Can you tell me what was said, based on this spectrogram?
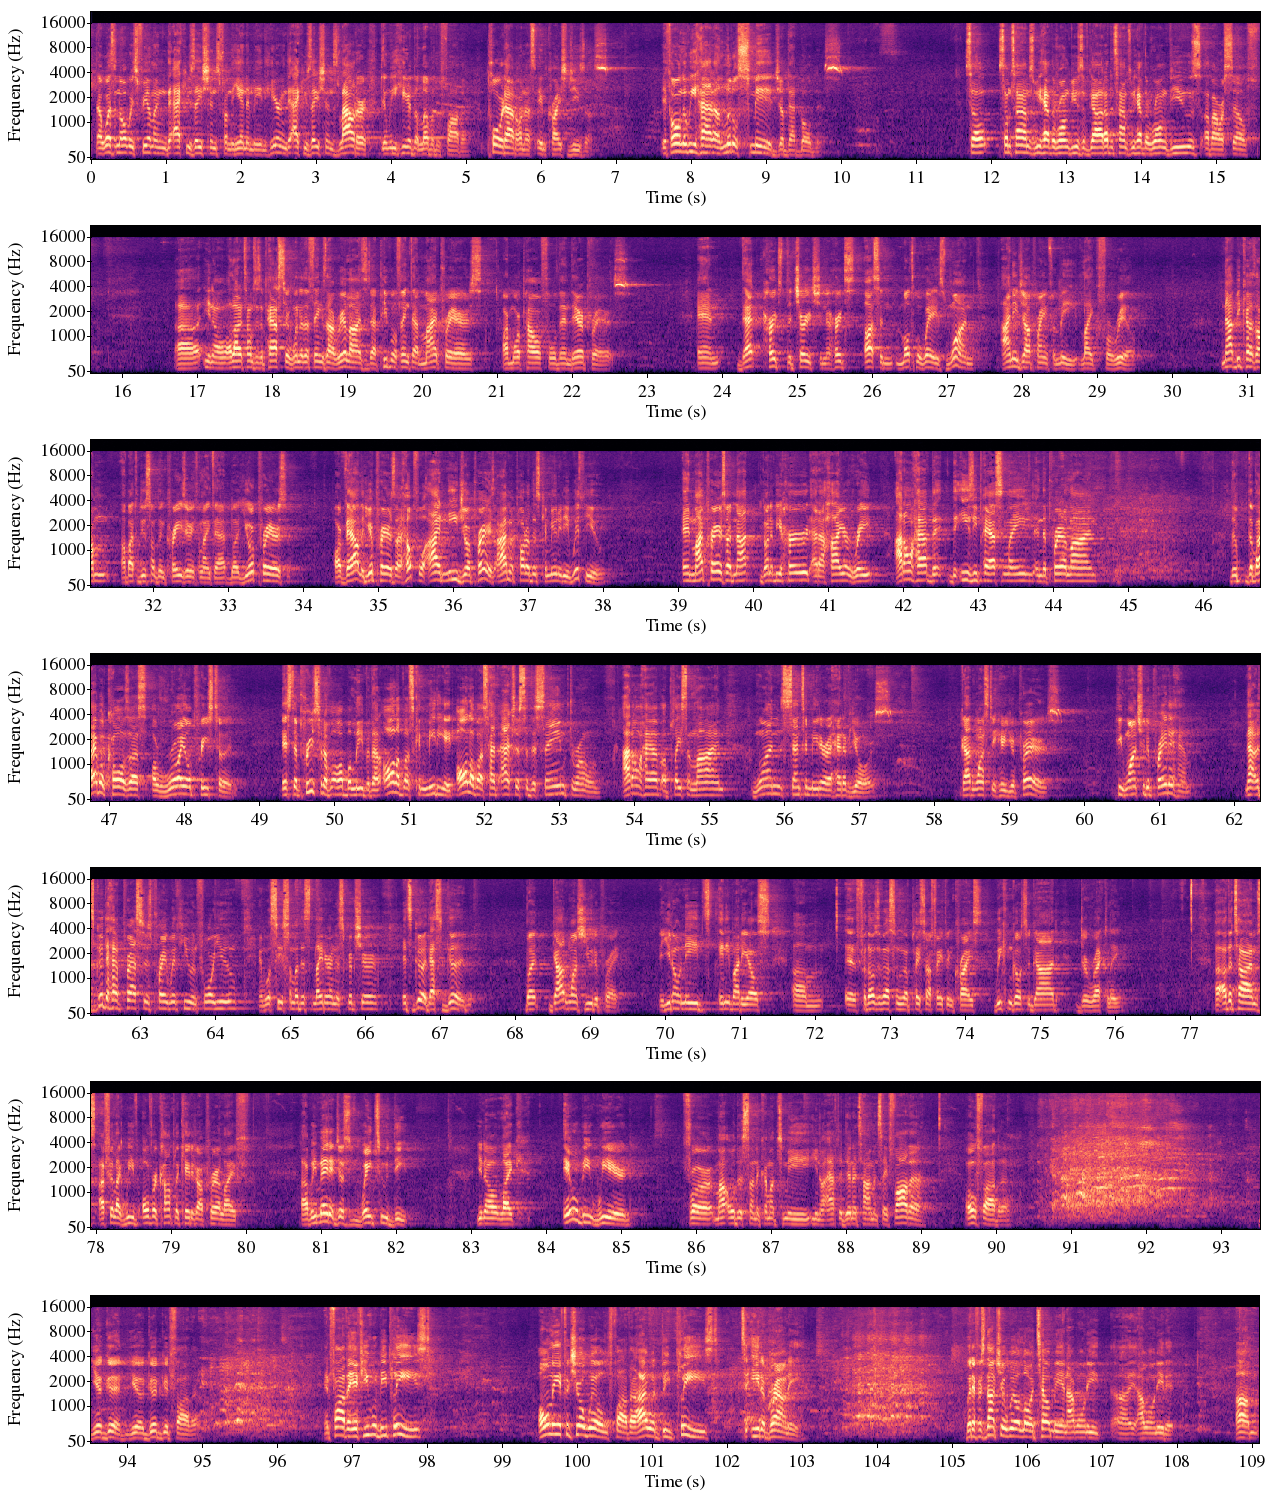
That wasn't always feeling the accusations from the enemy and hearing the accusations louder than we hear the love of the Father poured out on us in Christ Jesus. If only we had a little smidge of that boldness. So sometimes we have the wrong views of God, other times we have the wrong views of ourselves. Uh, you know, a lot of times as a pastor, one of the things I realize is that people think that my prayers are more powerful than their prayers. And that hurts the church and it hurts us in multiple ways. One, I need y'all praying for me, like for real. Not because I'm about to do something crazy or anything like that, but your prayers are valid. Your prayers are helpful. I need your prayers. I'm a part of this community with you. And my prayers are not going to be heard at a higher rate. I don't have the, the E-ZPass lane in the prayer line. The, the Bible calls us a royal priesthood. It's the priesthood of all believers that all of us can mediate. All of us have access to the same throne. I don't have a place in line one centimeter ahead of yours. God wants to hear your prayers. He wants you to pray to Him. Now, it's good to have pastors pray with you and for you, and we'll see some of this later in the scripture. It's good, that's good. But God wants you to pray, and you don't need anybody else. Um, uh, for those of us who have placed our faith in Christ, we can go to God directly. Uh, other times, I feel like we've overcomplicated our prayer life. Uh, we made it just way too deep. You know, like, it would be weird for my oldest son to come up to me, you know, after dinner time and say, Father, oh, Father, you're good. You're a good, good father. And Father, if you would be pleased, only if it's your will, Father, I would be pleased to eat a brownie. But if it's not your will, Lord, tell me and I won't eat, uh, I won't eat it. Um,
